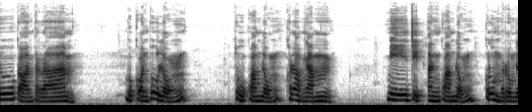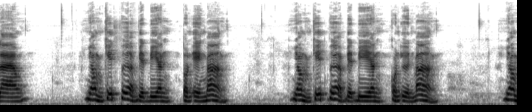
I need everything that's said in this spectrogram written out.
ดูก่อนพรามณ์บุคคลผู้หลง ถูกความหลงครอบงำ มีจิตอันความหลงกลุ่มรุมแล้ว ย่อมคิดเพื่อเบียดเบียนตนเองบ้าง ย่อมคิดเพื่อเบียดเบียนคนอื่นบ้าง ย่อม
